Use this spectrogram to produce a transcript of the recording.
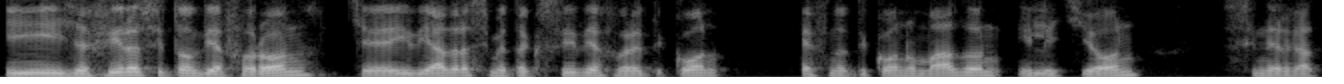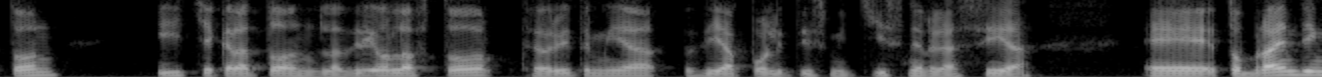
η γεφύρωση των διαφορών και η διάδραση μεταξύ διαφορετικών εθνοτικών ομάδων, ηλικιών, συνεργατών ή και κρατών. Δηλαδή όλο αυτό θεωρείται μια διαπολιτισμική συνεργασία. Ε, το branding,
